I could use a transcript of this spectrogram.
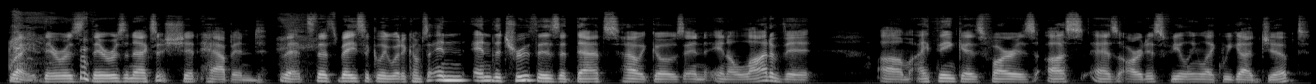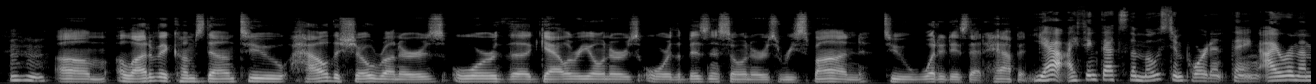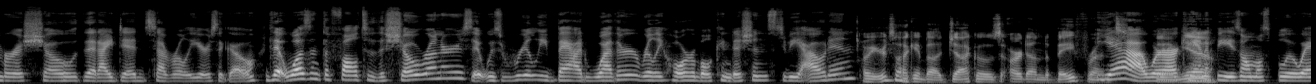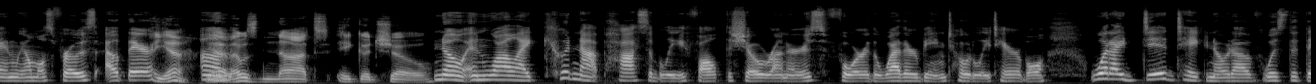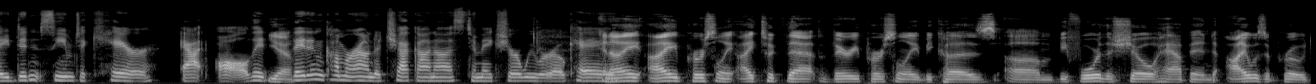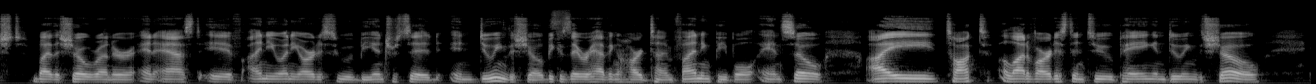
Right. There was there was an accident. Shit happened. That's that's basically what it comes. To. And and the truth is that that's how it goes. And and a lot of it, um, I think, as far as us as artists feeling like we got gypped, hmm um, a lot of it comes down to how the showrunners or the gallery owners or the business owners respond to what it is that happened. Yeah, I think that's the most important thing. I remember a show that I did several years ago that wasn't the fault of the showrunners. It was really bad weather, really horrible conditions to be out in. Oh, you're talking about Jocko's art on the Bayfront. Yeah, where our thing, yeah. canopy is almost blew away and we almost froze out there. Yeah, yeah, Um, that was not a good show. No, and while I could not possibly fault the showrunners for the weather being totally terrible, what I did take note of was that they didn't seem to care at all. They Yeah. they didn't come around to check on us to make sure we were okay. And I, I personally, I took that very personally because um, before the show happened, I was approached by the showrunner and asked if I knew any artists who would be interested in doing the show because they were having a hard time finding people. And so I talked a lot of artists into paying and doing the show.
